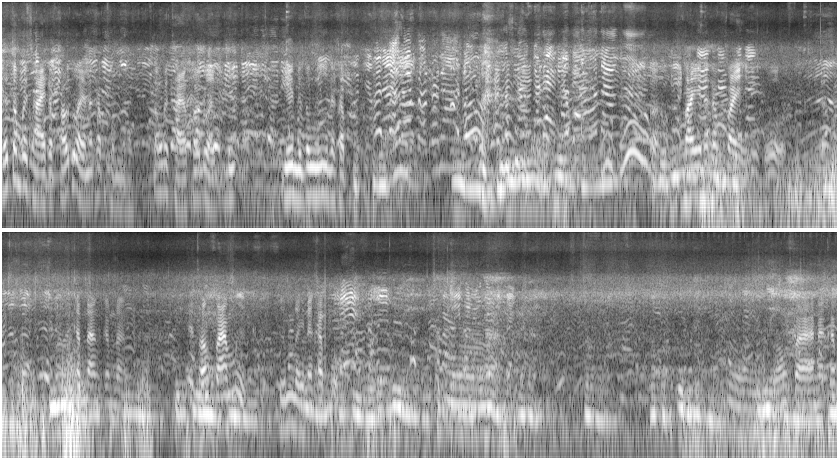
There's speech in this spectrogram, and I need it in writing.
แล้วต้องไปถ่ายกับเขาด้วยนะครับผมต้องไปถ่ายกับเขาด้วยยืนอยู่ตรงนี้นะครับไฟนะครับไฟโอ้กำลังกำลังท้องฟ้ามืดคึ้มเลยนะครับผมท้องฟ้านะครับ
